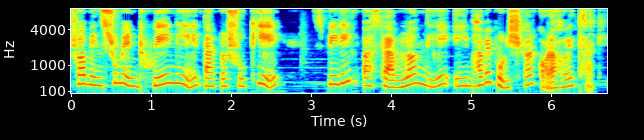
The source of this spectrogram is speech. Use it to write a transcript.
সব ইনস্ট্রুমেন্ট ধুয়ে নিয়ে তারপর শুকিয়ে স্পিরিট বা স্যাভলন দিয়ে এইভাবে পরিষ্কার করা হয়ে থাকে।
